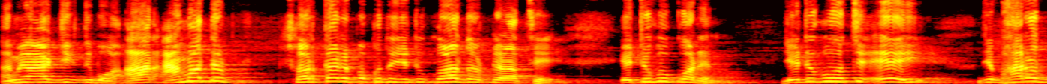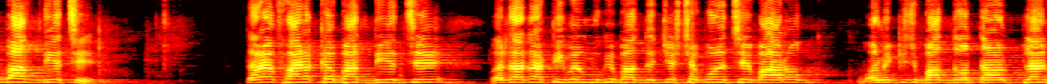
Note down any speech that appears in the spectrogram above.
আমি আর্জি দিব। আর আমাদের সরকারের পক্ষ থেকে যেটুকু করা দরকার আছে এটুকু করেন। যেটুকু হচ্ছে এই যে ভারত বাদ দিয়েছে। তারা ফারাক্কা বাদ দিয়েছে বা তারা টিবের মুখে বাদ দেওয়ার চেষ্টা করেছে বা আরও অনেক কিছু বাদ দেওয়া তারা প্ল্যান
